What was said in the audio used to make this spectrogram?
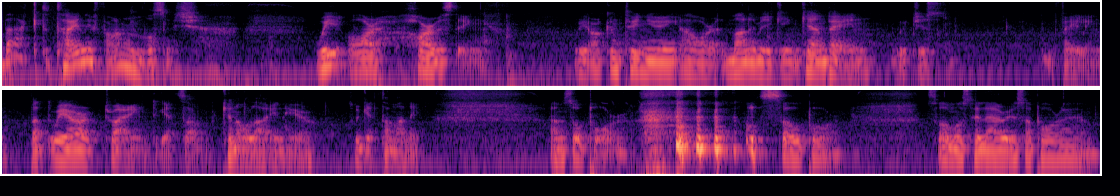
back to Tiny Farm Wosnice. We are harvesting. We are continuing our money making campaign, which is failing. But we are trying to get some canola in here to get the money. I'm so poor. I'm so poor. It's almost hilarious how poor I am.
